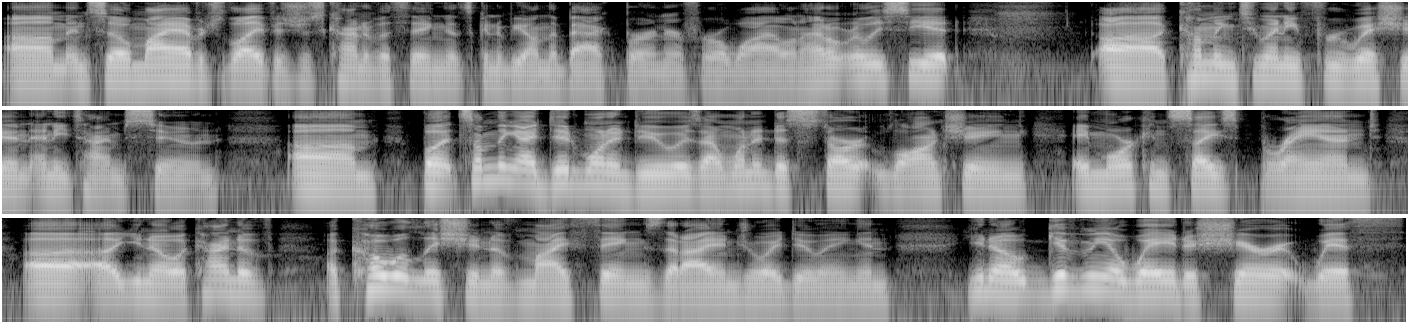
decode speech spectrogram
Um, and so my average life is just kind of a thing that's going to be on the back burner for a while, and I don't really see it uh, coming to any fruition anytime soon. Um, but something I did want to do is I wanted to start launching a more concise brand, uh, uh, you know, a kind of a coalition of my things that I enjoy doing, and you know, give me a way to share it with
